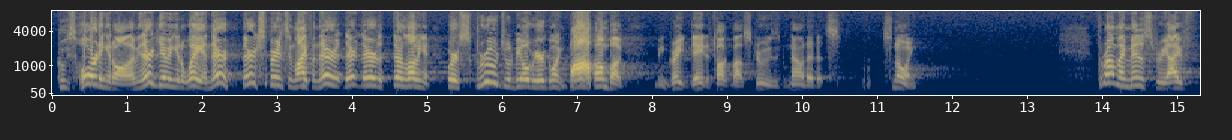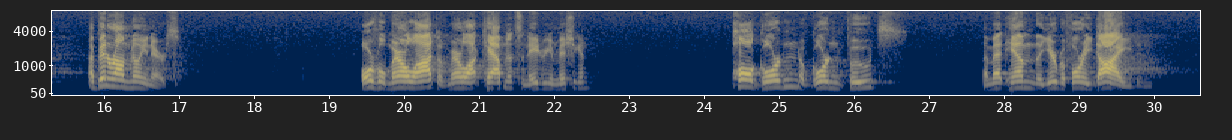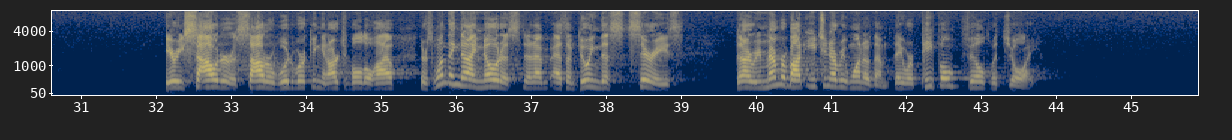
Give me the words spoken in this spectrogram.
who's hoarding it all. I mean, they're giving it away, and they're they're experiencing life, and they're they're they're they're loving it. Where Scrooge would be over here going, "Bah humbug." It'd be a great day to talk about Scrooge now that it's snowing. Throughout my ministry, I've I've been around millionaires. Orville Merillat of Merillat Cabinets in Adrian, Michigan. Paul Gordon of Gordon Foods. I met him the year before he died. Erie Sauder of Sauder Woodworking in Archbold, Ohio. There's one thing that I noticed that I'm, as I'm doing this series that I remember about each and every one of them. They were people filled with joy.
